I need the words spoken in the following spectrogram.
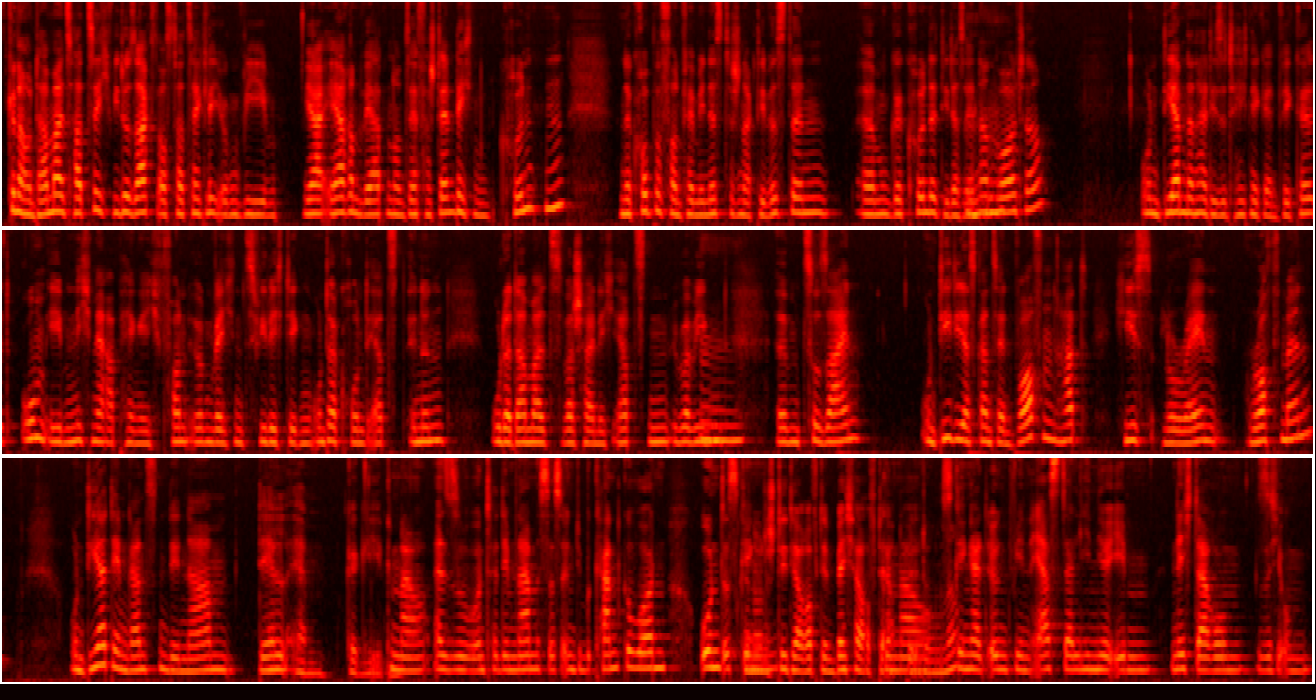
genau, und damals hat sich, wie du sagst, aus tatsächlich irgendwie ja, ehrenwerten und sehr verständlichen Gründen eine Gruppe von feministischen Aktivistinnen ähm, gegründet, die das mhm. ändern wollte. Und die haben dann halt diese Technik entwickelt, um eben nicht mehr abhängig von irgendwelchen zwielichtigen Untergrundärztinnen oder damals wahrscheinlich Ärzten überwiegend mhm. ähm, zu sein. Und die, die das Ganze entworfen hat, hieß Lorraine Rothman und die hat dem Ganzen den Namen Del M gegeben. Genau, also unter dem Namen ist das irgendwie bekannt geworden und es ging. Genau, das steht ja auch auf dem Becher auf der genau, Abbildung. Ne? Es ging halt irgendwie in erster Linie eben nicht darum, sich um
